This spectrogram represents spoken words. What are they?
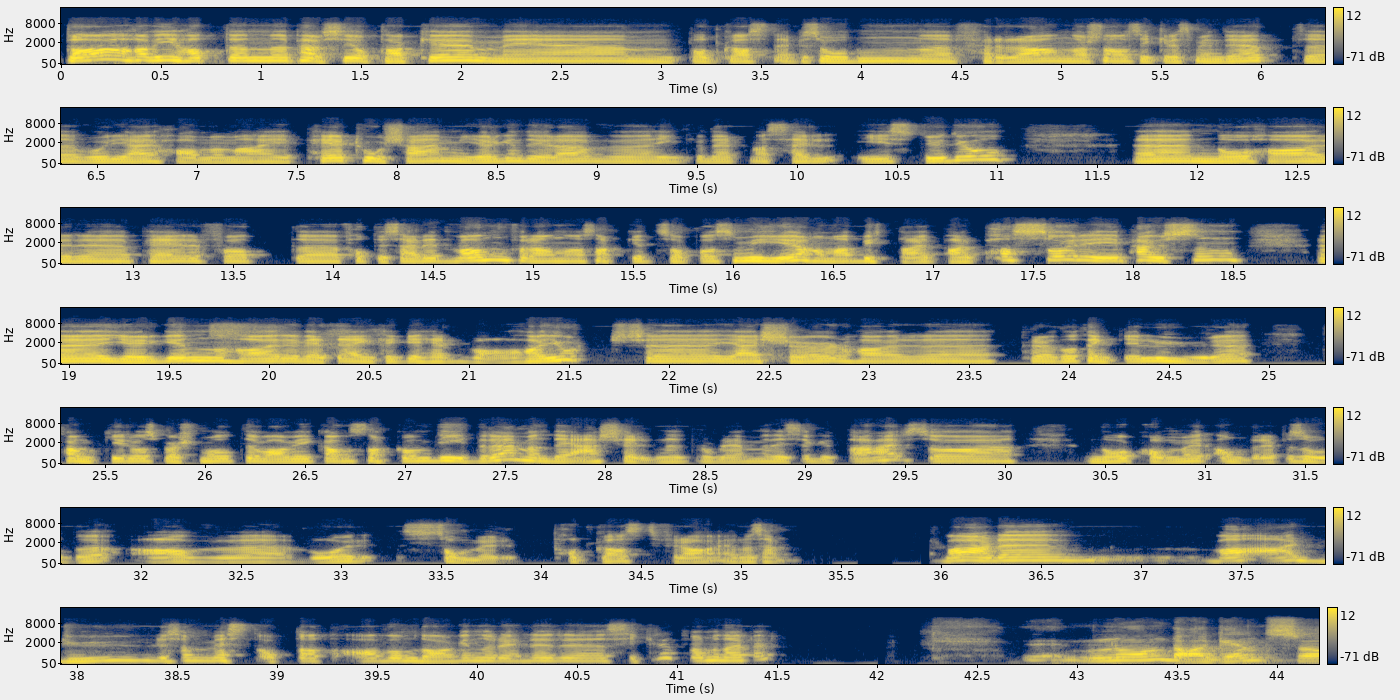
Da har vi hatt en pause i opptaket med podkastepisoden fra Nasjonal sikkerhetsmyndighet, eh, hvor jeg har med meg Per Torsheim, Jørgen Dyrhaug, eh, inkludert meg selv, i studio. Eh, nå har Per fått, fått, i seg litt vann, for han har snakket såpass mye. Han har bytta et par passord i pausen. Jørgen har, vet jeg egentlig ikke helt hva har gjort. Jeg sjøl har prøvd å tenke lure tanker og spørsmål til hva vi kan snakke om videre, men det er sjelden et problem med disse gutta her. Så eh, nå kommer andre episode av eh, vår sommerpodkast fra NSM. Hva er, det, hva er du liksom mest opptatt av om dagen når det gjelder eh, sikkerhet? Hva med deg, Per? Nå om dagen så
